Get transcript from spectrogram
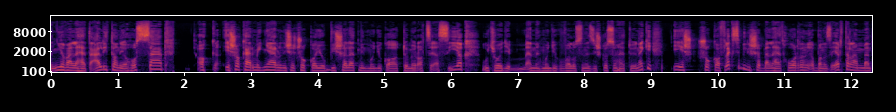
nyilván lehet állítani a hosszát, és akár még nyáron is egy sokkal jobb viselet, mint mondjuk a tömör acélszíjak, úgyhogy ennek mondjuk valószínűleg ez is köszönhető neki, és sokkal flexibilisebben lehet hordani abban az értelemben,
